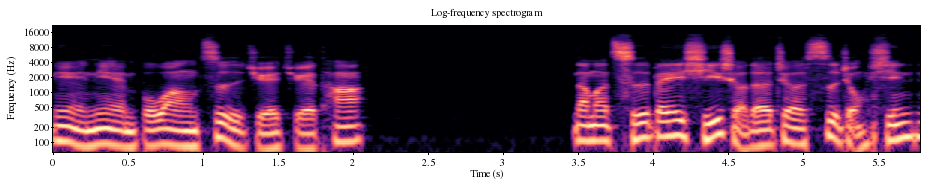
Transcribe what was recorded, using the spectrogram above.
念念不忘自觉觉他。那么慈悲喜舍的这四种心，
